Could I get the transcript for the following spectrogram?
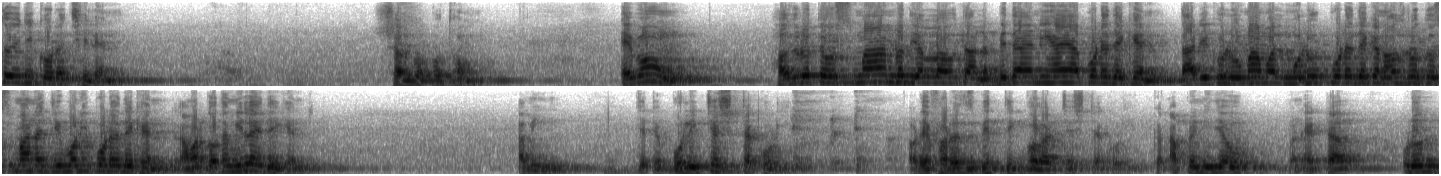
তৈরি করেছিলেন, সর্বপ্রথম। এবং হজরত উসমান রদি আল্লাহ তাল বিদায় নিহায়া পড়ে দেখেন, তারিকুল উমাম আল মুলুক পড়ে দেখেন হজরত উসমানের জীবনী পড়ে দেখেন, আমার কথা মিলাই দেখেন। আমি যেটা বলি চেষ্টা করি রেফারেন্স ভিত্তিক বলার চেষ্টা করি, কারণ আপনি নিজেও মানে একটা উড়ন্ত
